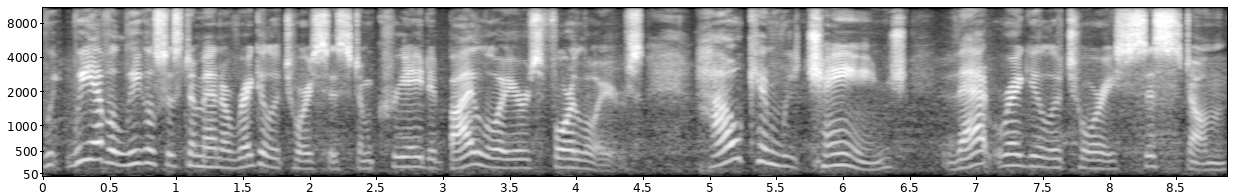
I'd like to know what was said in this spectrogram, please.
we, we have a legal system and a regulatory system created by lawyers for lawyers. How can we change that regulatory system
